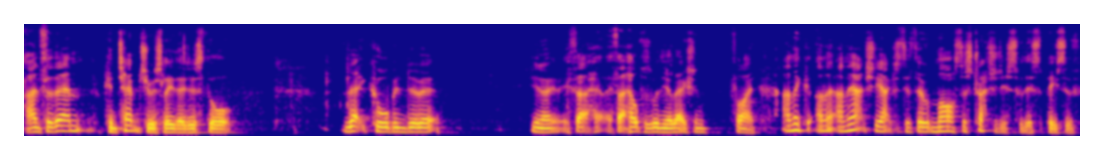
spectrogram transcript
And for them, contemptuously, they just thought, let Corbyn do it. You know, if that, if that helps us win the election, fine. And they, and they, actually acted as if they were master strategists for this piece of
